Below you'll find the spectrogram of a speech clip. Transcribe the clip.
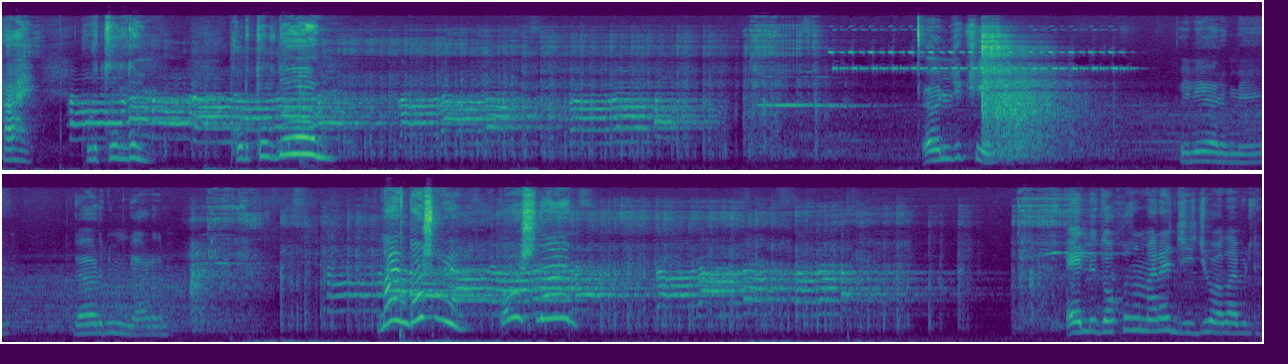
Hay kurtuldum. Kurtuldum. Öldü ki. Biliyorum ya. Gördüm gördüm. Lan koşmuyor. Koş lan. 59 numara Cici olabilir.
